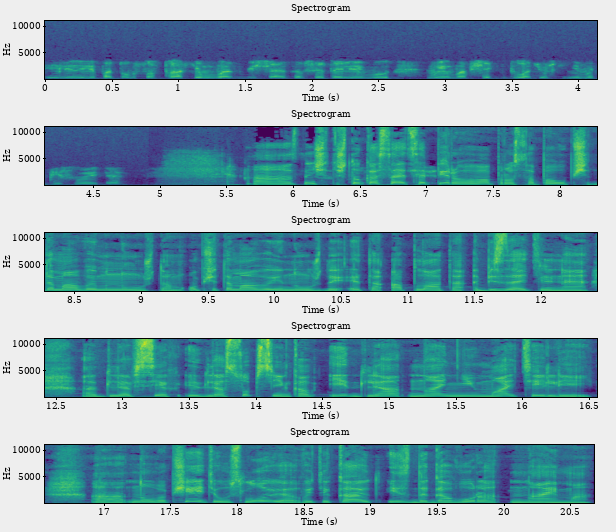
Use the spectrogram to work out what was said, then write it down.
или, или потом со страхом возмещается все это, или вы, вы вообще платежки не выписываете? А, значит, что касается первого вопроса по общедомовым нуждам. Общедомовые нужды – это оплата обязательная а, для всех и для собственников, и для нанимателей. А, но вообще эти условия вытекают из договора найма.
